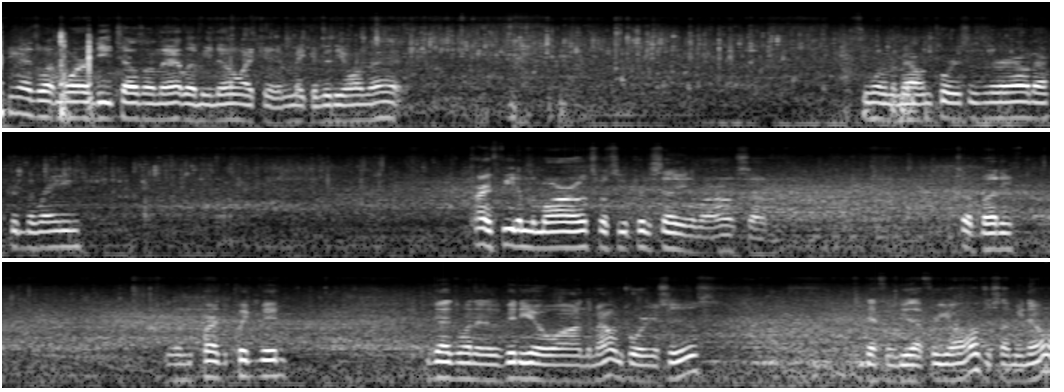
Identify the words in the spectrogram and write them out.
If you guys want more details on that, let me know. I can make a video on that. See one of the mountain tortoises are out after the rain. Probably feed him tomorrow. It's supposed to be pretty sunny tomorrow, so. What's up, buddy? You want to be part of the quick vid? If you guys wanted a video on the mountain tortoises, definitely do that for y'all. Just let me know.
